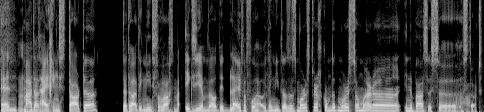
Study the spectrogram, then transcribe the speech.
En, Maar dat hij ging starten, dat had ik niet verwacht. Maar ik zie hem wel dit blijven volhouden. Ik denk niet dat als Morris terugkomt, dat Morris zomaar eh, in de basis eh, start.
